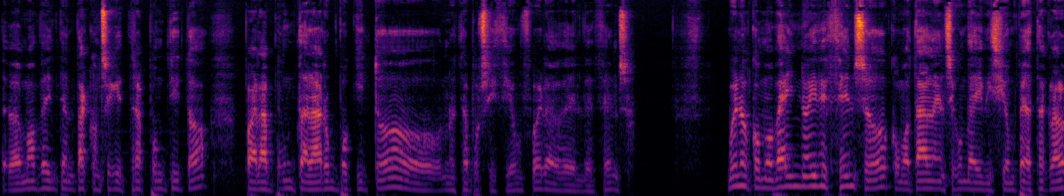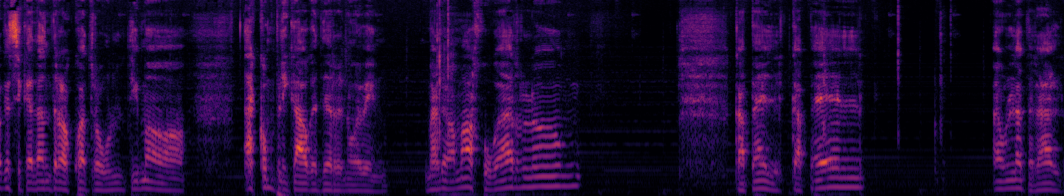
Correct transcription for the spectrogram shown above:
Debemos de intentar conseguir tres puntitos para apuntalar un poquito nuestra posición fuera del descenso. Bueno, como veis, no hay descenso como tal en segunda división, pero está claro que si quedan entre los cuatro últimos, es complicado que te renueven. Vale, vamos a jugarlo. Capel, Capel. A un lateral.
